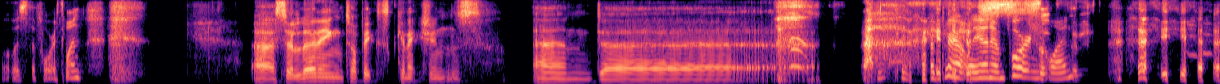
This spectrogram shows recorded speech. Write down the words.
what was the fourth one? Uh, so learning topics, connections, and uh, Apparently an important one. yeah.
